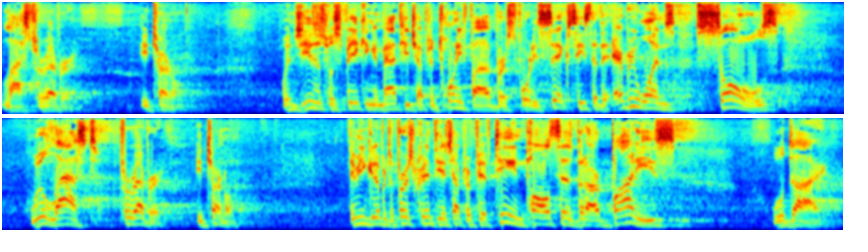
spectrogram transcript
last forever, eternal. When Jesus was speaking in Matthew chapter 25, verse 46, he said that everyone's souls will last forever, eternal. Then when you get over to 1 Corinthians chapter 15, Paul says, But our bodies will die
